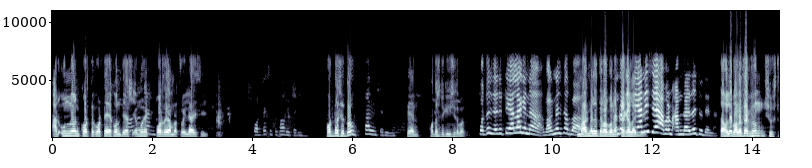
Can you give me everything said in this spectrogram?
আর উন্নয়ন করতে করতে এখন দেশ এমন এক পর্যায়ে আমরা চলে আইছি। পদ্মা সেতু? কেন? পদ্মা সেতু কি সেতু পার পদ্মা সেতু টিয়া লাগে না মাগনা যেতে পারব না টাকা লাগবে। আবার আমরা যাইতে দেয় তাহলে ভালো থাকুন সুস্থ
